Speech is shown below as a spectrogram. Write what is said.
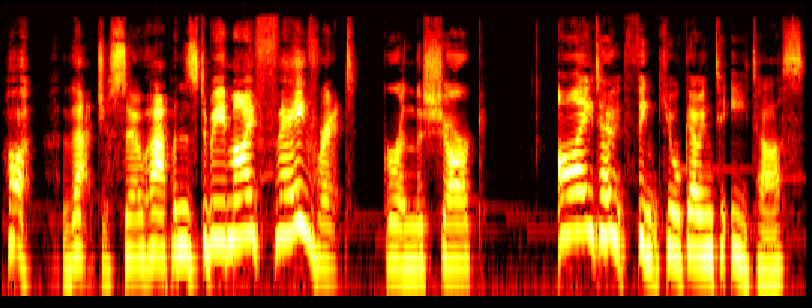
Huh, that just so happens to be my favorite, grinned the shark. I don't think you're going to eat us,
